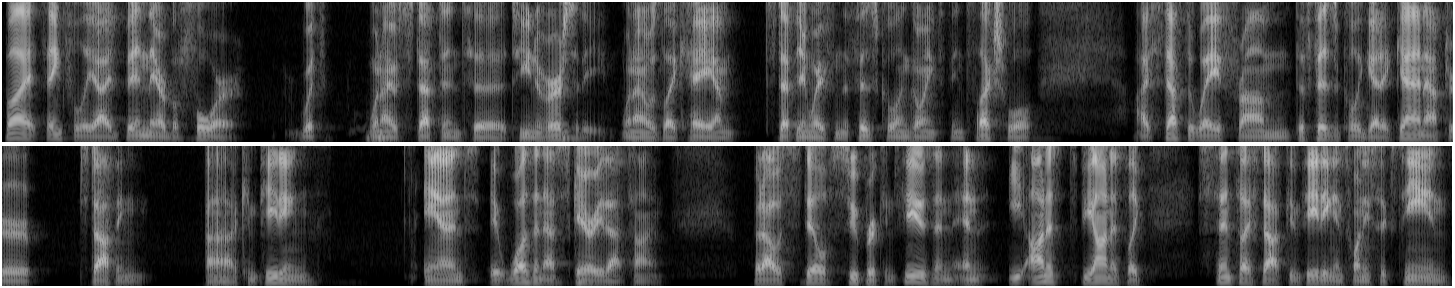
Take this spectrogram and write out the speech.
But thankfully, I'd been there before with when I stepped into to university. When I was like, hey, I'm stepping away from the physical and going to the intellectual. I stepped away from the physical yet again after stopping uh, competing, and it wasn't as scary that time but I was still super confused. And and honest to be honest, like since I stopped competing in 2016,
